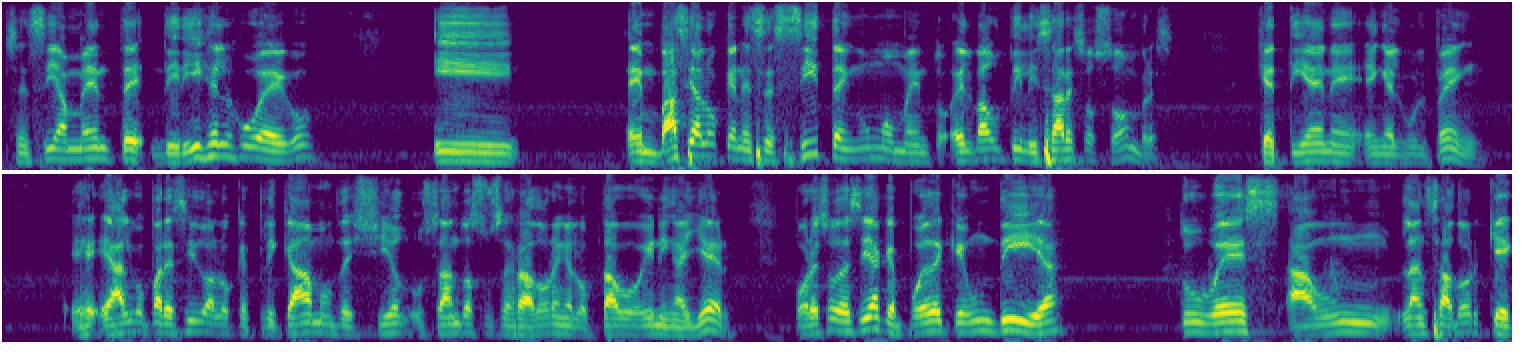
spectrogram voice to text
sencillamente dirige el juego y en base a lo que necesita en un momento, él va a utilizar esos hombres que tiene en el bullpen. Es algo parecido a lo que explicábamos de Shield usando a su cerrador en el octavo inning ayer. Por eso decía que puede que un día tú ves a un lanzador que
